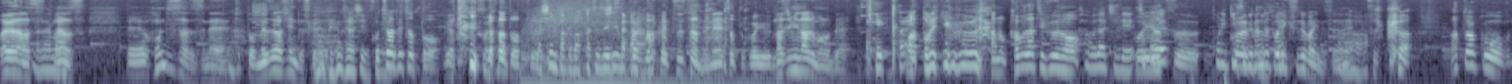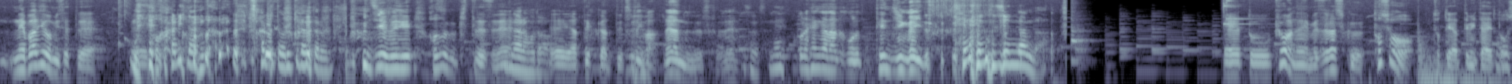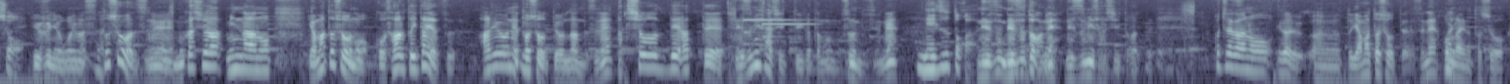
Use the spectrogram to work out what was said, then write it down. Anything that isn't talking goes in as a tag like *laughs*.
おはようございます。おはようございます。えー本日はですね、ちょっと珍しいんですけど、*laughs* 珍しいです、ね、こちらでちょっとやってみようかなと思って。まあ心拍ばっか続いて心たから。拍ばっかり続いてたんでね、ちょっとこういう馴染みのあるもので、でっかい、まあ取引風、*laughs* あの株立ち風の株立ちでこういうやつ、取引することで取引すればいいんですよね。それか。らあとはこう粘りを見せて、*laughs* こありなんださっき取り切られたのにう分子風に細く切ってですね、なるほどえーやっていくかっていうちょっと今悩んでるんですけどね。そうですねこの辺がなんかこの天神がいいです。天神なんだ *laughs* えっと今日はね珍しく図書をちょっとやってみたいというふうに思います。はい図書はですね昔はみんなあの大和書のこう触ると痛いやつあれをね図書って呼んだんですね。発祥であってネズミ刺しっていう言い方もするんですよね。根津とかネズネズとかねネズミ刺しとかって。こちらがあのいわゆるうーんと大和書ってですね本来の図書。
